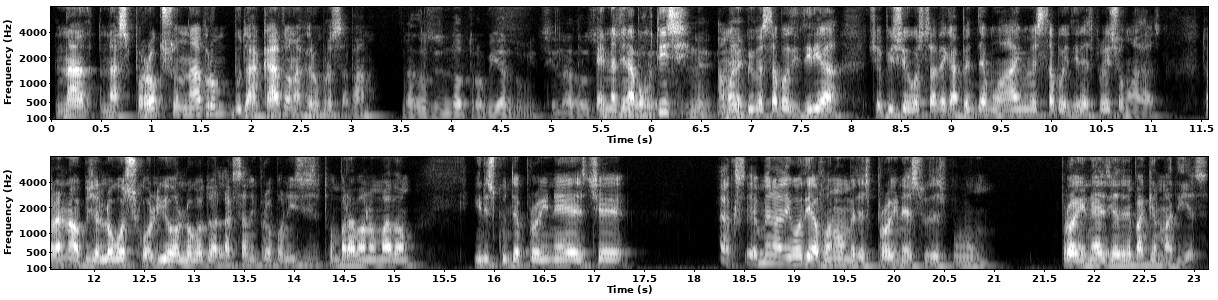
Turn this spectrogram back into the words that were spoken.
να, να σπρώξουν να βρουν που τα κάτω να φέρουν προς τα πάνω. Να δώσεις νοοτροπία του Μιτσί, να δώσεις... Ε, να την αποκτήσει. Ναι, Άμα ναι. μπει μες στα αποδητήρια και πίσω εγώ στα 15 μου, α, είμαι μες στα αποδητήρια της πρώτης ομάδας. Τώρα να πει λόγω σχολείο, λόγω του αλλάξαν οι προπονήσεις των παραπάνω ομάδων, γυρίσκονται πρωινές και... Εντάξει, εμένα εγώ διαφωνώ με τις πρωινές τούτες που... Πρωινές γιατί είναι επαγγελματίες.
